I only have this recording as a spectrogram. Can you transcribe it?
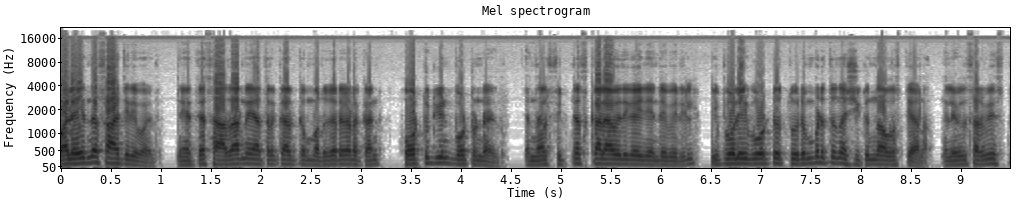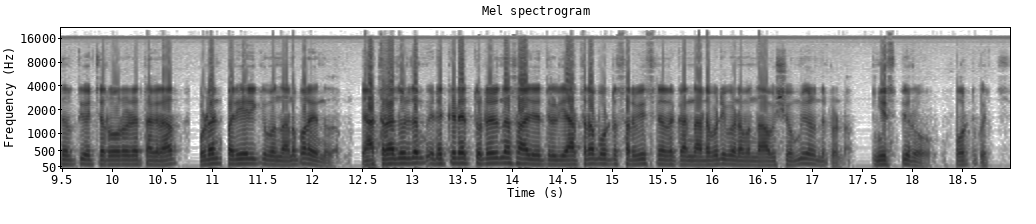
വലയുന്ന സാഹചര്യമായിരുന്നു. നേരത്തെ സാധാരണ യാത്രക്കാർക്ക് മറുകര കടക്കാൻ ബോട്ട് ബോട്ടുണ്ടായിരുന്നു. എന്നാൽ ഫിറ്റ്നസ് കാലാവധി കഴിഞ്ഞതിന്റെ പേരിൽ ഇപ്പോൾ ഈ ബോട്ട് തുരുമ്പെടുത്ത് നശിക്കുന്ന അവസ്ഥയാണ്. നിലവിൽ സർവീസ് നിർത്തിവെച്ച റോറോയുടെ തകരാർ ഉടൻ പരിഹരിക്കുമെന്നാണ് പറയുന്നത്. യാത്രാ ദുരിതം ഇടയ്ക്കിടെ തുടരുന്ന സാഹചര്യത്തിൽ യാത്രാ ബോട്ട് സർവീസിനിറക്കാൻ നടപടി വേണമെന്ന ആവശ്യവും ഉയർന്നിട്ടുണ്ട്. News bureau Fort Kochi.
